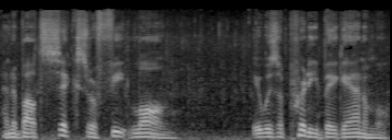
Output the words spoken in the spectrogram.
and about six or feet long. It was a pretty big animal.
